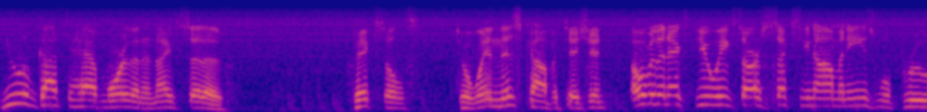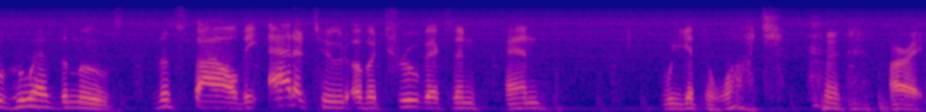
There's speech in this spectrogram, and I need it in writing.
you have got to have more than a nice set of pixels to win this competition. Over the next few weeks, our sexy nominees will prove who has the moves, the style, the attitude of a true vixen, and we get to watch. All right.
